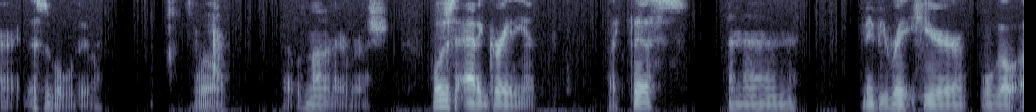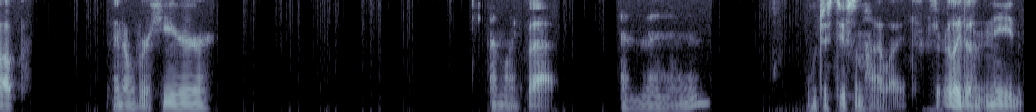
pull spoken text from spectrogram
Alright, this is what we'll do. Well, that was not an airbrush. We'll just add a gradient. Like this, and then maybe right here we'll go up and over here and like that. And then we'll just do some highlights because it really doesn't need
